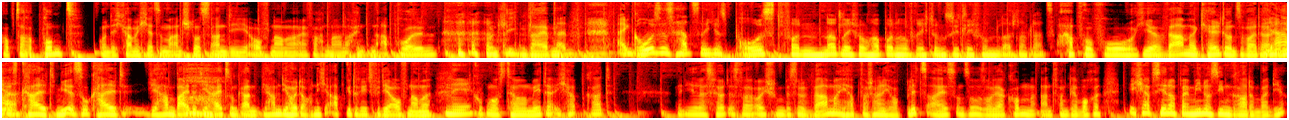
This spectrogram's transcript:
Hauptsache pumpt. Und ich kann mich jetzt im Anschluss an die Aufnahme einfach mal nach hinten abrollen und liegen bleiben. Dann ein großes herzliches Prost von nördlich vom Hauptbahnhof Richtung südlich vom Leuschner Platz. Apropos hier Wärme, Kälte und so weiter. Ja. Mir ist kalt, mir ist so kalt. Wir haben beide oh. die Heizung an. Wir haben die heute auch nicht abgedreht für die Aufnahme. Nee. Gucken aufs Thermometer. Ich habe gerade wenn ihr das hört, ist bei euch schon ein bisschen wärmer. Ihr habt wahrscheinlich auch Blitzeis und so, soll ja kommen Anfang der Woche. Ich habe es hier noch bei minus sieben Grad und bei dir?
